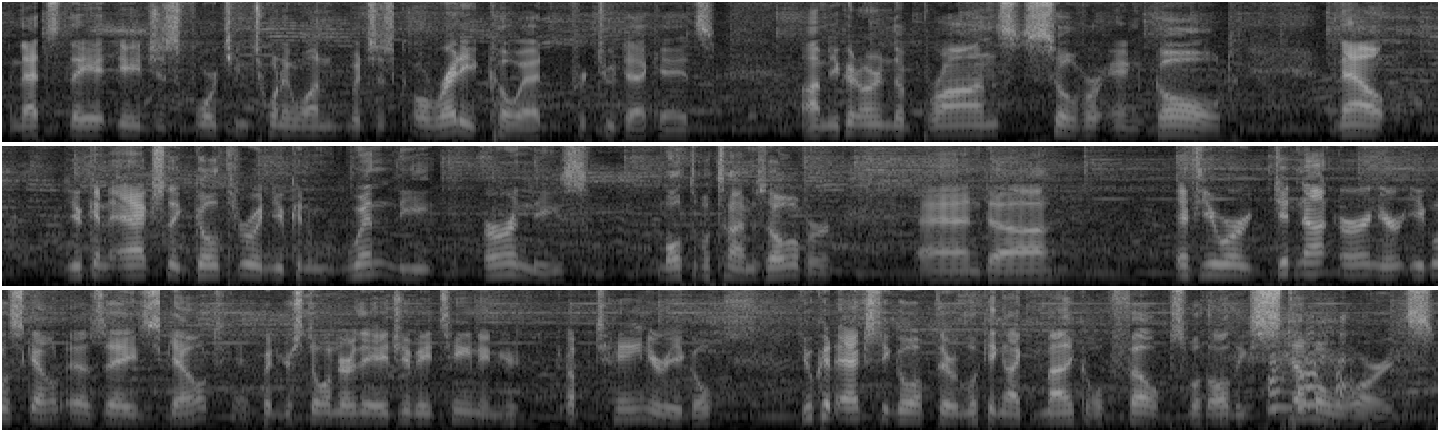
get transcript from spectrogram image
and that's the ages 14, 21, which is already co ed for two decades, um, you can earn the bronze, silver, and gold. Now, you can actually go through and you can win the earn these multiple times over. And uh, if you were did not earn your Eagle Scout as a scout, but you're still under the age of 18 and you obtain your Eagle, you could actually go up there looking like Michael Phelps with all these STEM awards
